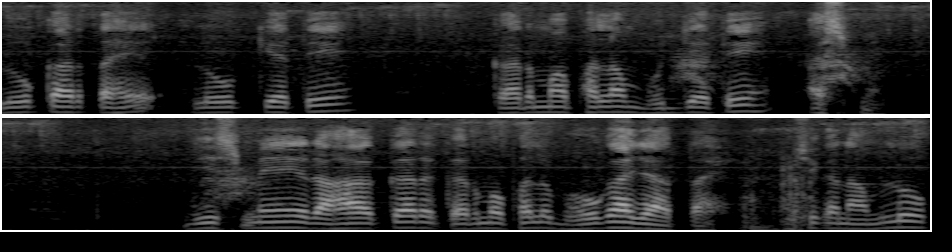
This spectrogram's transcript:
लोक का अर्थ है लोक्यते कर्मफलम भुज्यते अस्मिन। जिसमें रहाकर कर्मफल भोगा जाता है उसी का नाम लोक।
